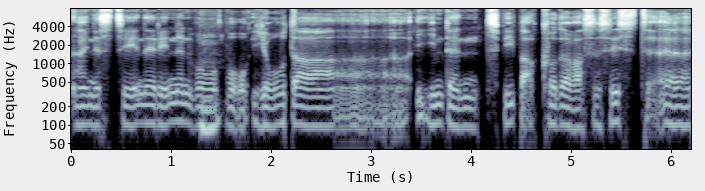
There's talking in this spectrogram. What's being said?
eine Szene erinnern, wo, wo Yoda äh, ihm den Zwieback oder was es ist, äh,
